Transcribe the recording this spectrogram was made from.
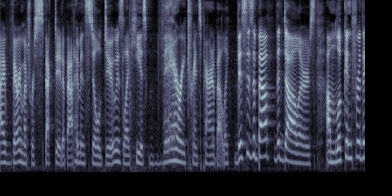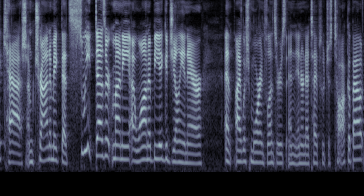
I very much respected about him and still do is like he is very transparent about like this is about the dollars. I'm looking for the cash. I'm trying to make that sweet desert money. I want to be a gajillionaire. And I wish more influencers and internet types would just talk about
